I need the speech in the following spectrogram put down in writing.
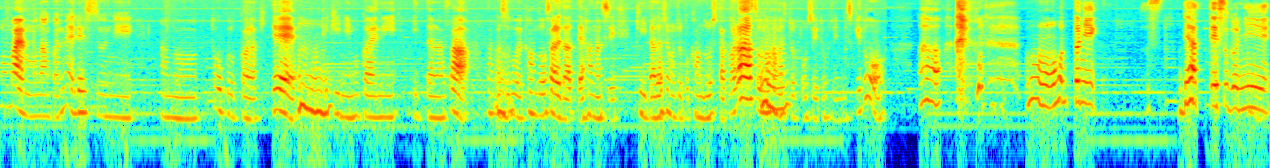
この前もなんかねレッスンにあの遠くから来て、うん駅に迎えに行ったらさなんかすごい感動されたって話聞いて、私もちょっと感動したからその話ちょっと教えてほしいんですけど、ああ。もう本当にす出会ってすぐに。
